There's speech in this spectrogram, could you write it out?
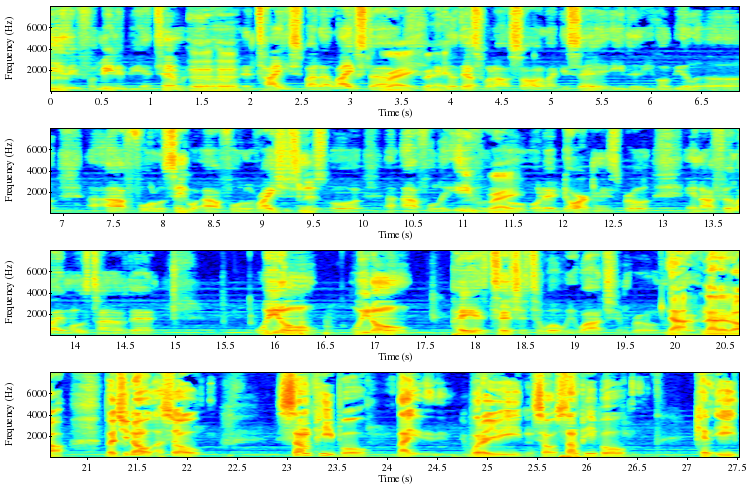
easy for me to be intim- uh, Mhm. enticed by that lifestyle, Right. Right. Because that's what I saw. Like I said, either you're gonna be a, a, a eye full, a single eye full of righteousness, or an eye full of evil, Right. know, or that darkness, bro. And I feel like most times that we don't we don't pay attention to what we watching, bro. Nah, not at all. But you know, so some people like, what are you eating? So some people can eat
